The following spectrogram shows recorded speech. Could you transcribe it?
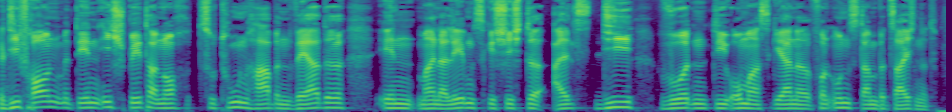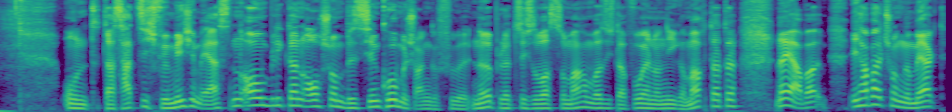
die Frauen, mit denen ich später noch zu tun haben werde in meiner Lebensgeschichte, als die wurden die Omas gerne von uns dann bezeichnet. Und das hat sich für mich im ersten Augenblick dann auch schon ein bisschen komisch angefühlt, ne? Plötzlich sowas zu machen, was ich da vorher noch nie gemacht hatte. Naja, aber ich habe halt schon gemerkt,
